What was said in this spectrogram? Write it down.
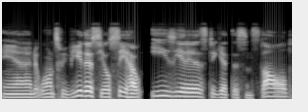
And once we view this, you'll see how easy it is to get this installed.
